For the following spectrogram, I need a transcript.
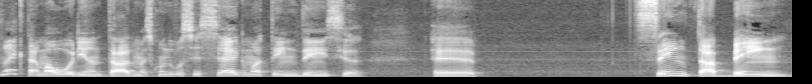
Não é que está mal orientado, mas quando você segue uma tendência é, sem estar tá bem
